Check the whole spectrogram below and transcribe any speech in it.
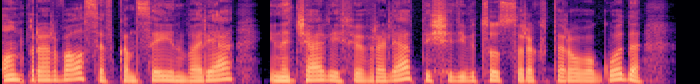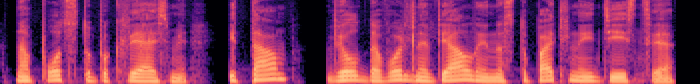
Он прорвался в конце января и начале февраля 1942 года на подступы к Вязьме, и там вел довольно вялые наступательные действия,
